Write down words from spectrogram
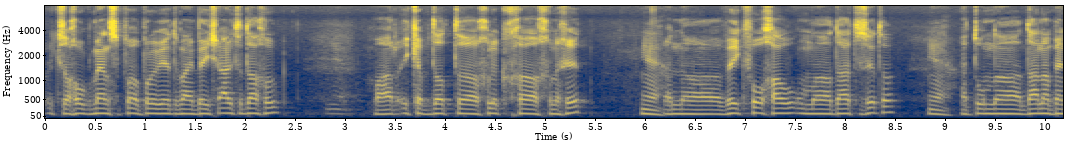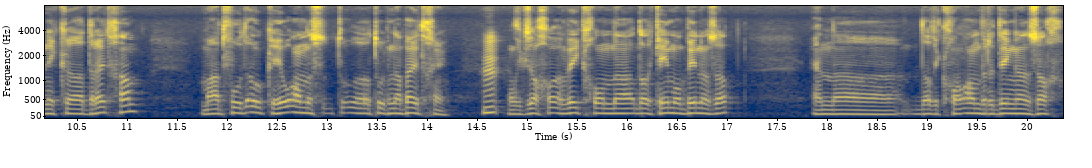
ik zag ook mensen pro- probeerden mij een beetje uit te dagen ook. Maar ik heb dat gelukkig genegeerd. Ja. Een eh, week volgehouden om eh, daar te zitten. Ja. En toen, eh, daarna ben ik eruit gegaan. Maar het voelde ook heel anders to- toen ik naar buiten ging. Hm. Want ik zag een week gewoon dat ik helemaal binnen zat. En dat ik gewoon andere dingen zag.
